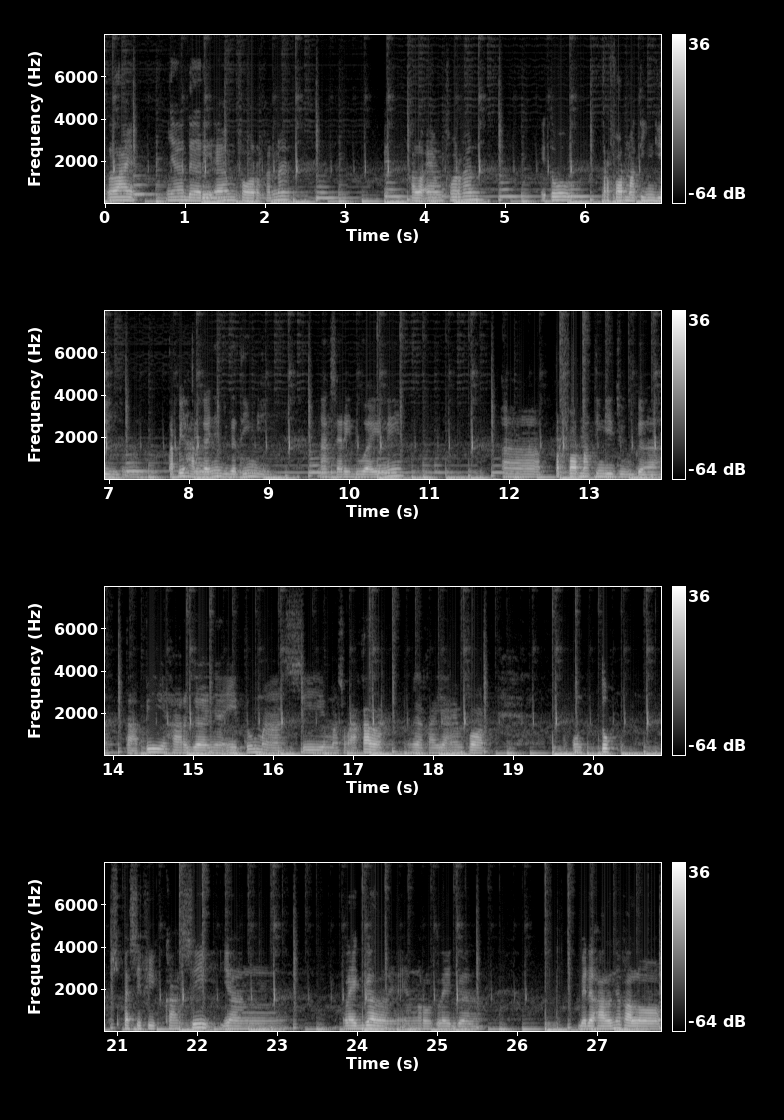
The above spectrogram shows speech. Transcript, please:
lightnya dari M4 karena kalau M4 kan itu performa tinggi gitu. tapi harganya juga tinggi. Nah seri 2 ini uh, performa tinggi juga. Tapi harganya itu masih masuk akal lah. Nggak kayak M4 untuk spesifikasi yang legal ya, yang road legal beda halnya kalau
